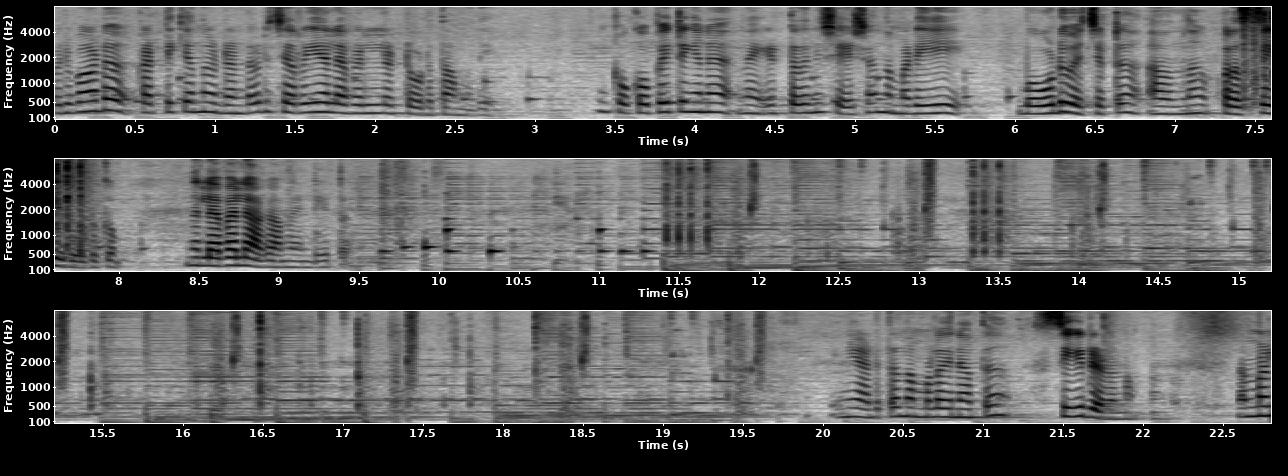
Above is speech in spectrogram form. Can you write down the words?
ഒരുപാട് കട്ടിക്കൊന്നും ഇടണ്ട. ഒരു ചെറിയ ലെവലിൽ ഇട്ട് കൊടുത്താൽ മതി. ഈ കൊക്കോപ്പീറ്റ് ഇങ്ങനെ ഇട്ടതിന് ശേഷം നമ്മുടെ ഈ ബോർഡ് വെച്ചിട്ട് അതൊന്ന് പ്രസ് ചെയ്ത് കൊടുക്കും. ഒന്ന് ലെവലാകാൻ വേണ്ടിയിട്ട്. അടുത്ത നമ്മൾ ഇതിനകത്ത് സീഡ് ഇടണം നമ്മൾ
